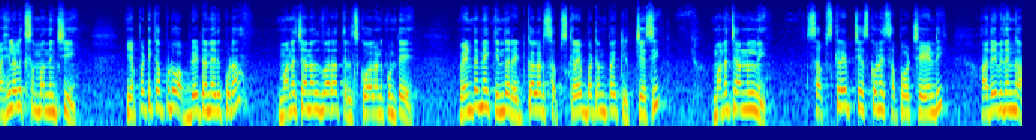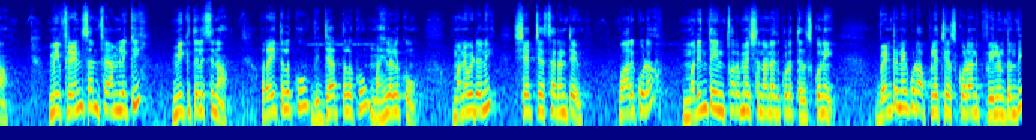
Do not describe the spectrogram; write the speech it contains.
మహిళలకు సంబంధించి ఎప్పటికప్పుడు అప్డేట్ అనేది కూడా మన ఛానల్ ద్వారా తెలుసుకోవాలనుకుంటే వెంటనే కింద రెడ్ కలర్ సబ్స్క్రైబ్ బటన్పై క్లిక్ చేసి మన ఛానల్ని సబ్స్క్రైబ్ చేసుకొని సపోర్ట్ చేయండి. అదేవిధంగా మీ ఫ్రెండ్స్ అండ్ ఫ్యామిలీకి మీకు తెలిసిన రైతులకు విద్యార్థులకు మహిళలకు మన వీడియోని షేర్ చేశారంటే వారు కూడా మరింత ఇన్ఫర్మేషన్ అనేది కూడా తెలుసుకొని వెంటనే కూడా అప్లై చేసుకోవడానికి వీలుంటుంది.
